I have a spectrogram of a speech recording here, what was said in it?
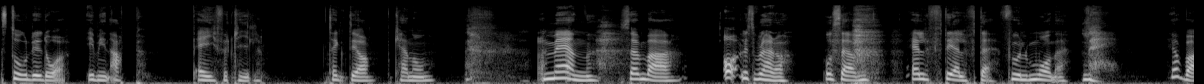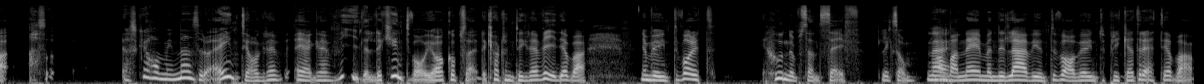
stod det då i min app, ej fertil. Tänkte jag, kanon. Men sen bara, åh lyssna på det här då. Och sen, elfte elfte, fullmåne. Nej. Jag bara, alltså jag ska ha min mens idag, är inte jag, grav- är jag gravid? Eller det kan ju inte vara. Och Jakob så här, det är klart du inte är gravid. Jag bara, ja, vi har ju inte varit 100% safe. Liksom. Nej. Han bara, nej men det lär vi ju inte vara, vi har ju inte prickat rätt. Jag bara,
